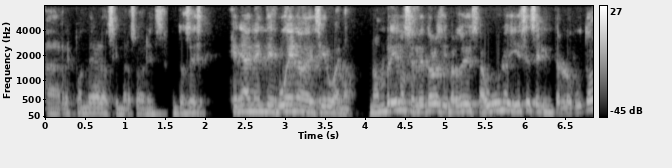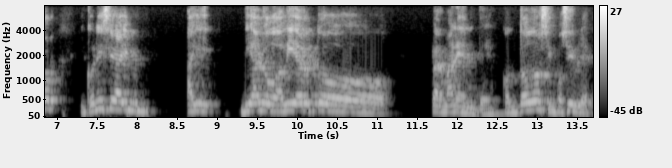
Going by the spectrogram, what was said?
a, responder a los inversores. Entonces, generalmente es bueno decir, bueno, nombremos entre todos los inversores a uno y ese es el interlocutor y con ese hay, hay diálogo abierto permanente. Con todos, imposible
